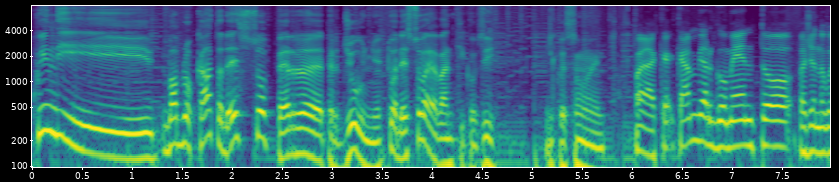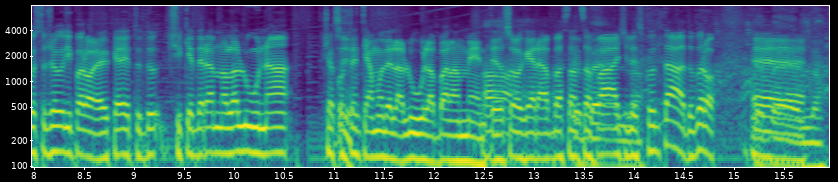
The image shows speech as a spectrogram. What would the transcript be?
Quindi va bloccato adesso per, per giugno e tu adesso vai avanti così, in questo momento. Guarda, ca- cambio argomento facendo questo gioco di parole perché hai detto do- ci chiederanno la luna. Ci accontentiamo della luna banalmente. Ah, Lo so che era abbastanza che facile, scontato, però Che eh, bello.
